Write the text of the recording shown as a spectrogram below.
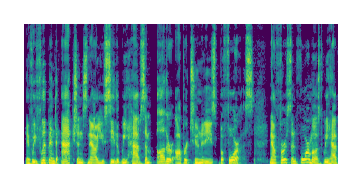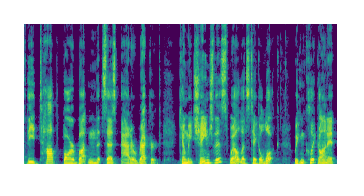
If we flip into actions now, you see that we have some other opportunities before us. Now, first and foremost, we have the top bar button that says add a record. Can we change this? Well, let's take a look. We can click on it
